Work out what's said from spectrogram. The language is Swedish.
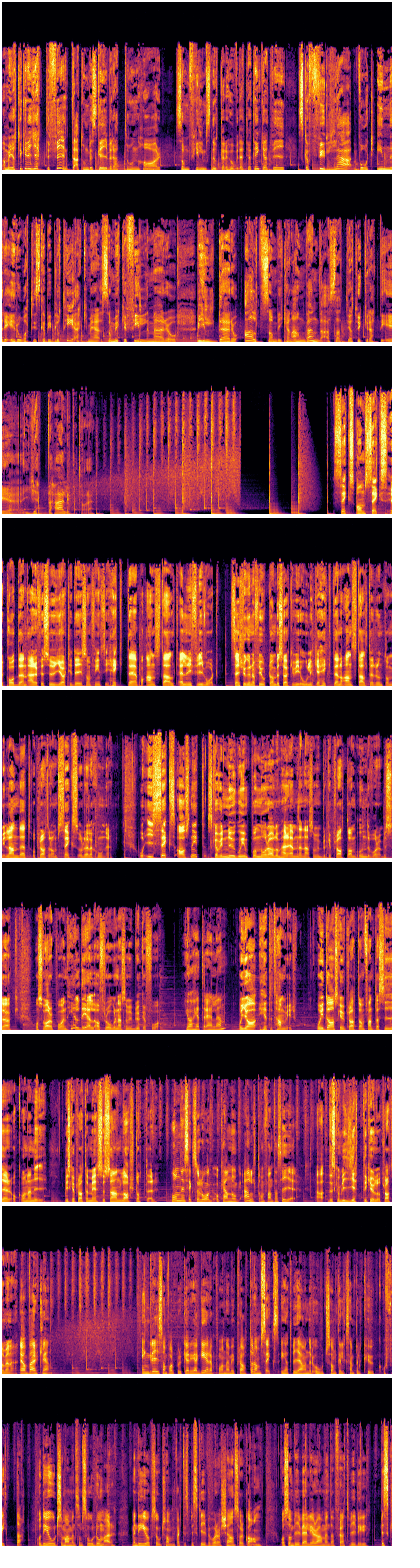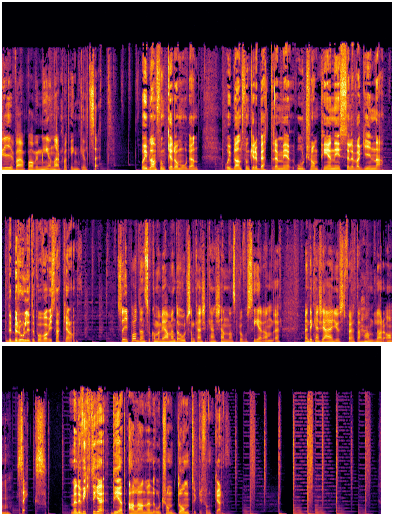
Ja, men jag tycker det är jättefint att hon beskriver att hon har som filmsnuttar i huvudet. Jag tänker att vi ska fylla vårt inre erotiska bibliotek med så mycket filmer och bilder och allt som vi kan använda. Så att jag tycker att det är jättehärligt att höra. Sex om sex är podden RFSU gör till dig som finns i häkte, på anstalt eller i frivård. Sen 2014 besöker vi olika häkten och anstalter runt om i landet och pratar om sex och relationer. Och i sex avsnitt ska vi nu gå in på några av de här ämnena som vi brukar prata om under våra besök och svara på en hel del av frågorna som vi brukar få. Jag heter Ellen. Och jag heter Tanvir. Och idag ska vi prata om fantasier och onani. Vi ska prata med Susanne Larsdotter. Hon är sexolog och kan nog allt om fantasier. Ja, det ska bli jättekul att prata med henne. Ja, verkligen. En grej som folk brukar reagera på när vi pratar om sex är att vi använder ord som till exempel kuk och fitta. Och Det är ord som används som svordomar. Men det är också ord som faktiskt beskriver våra könsorgan och som vi väljer att använda för att vi vill beskriva vad vi menar på ett enkelt sätt. Och Ibland funkar de orden och ibland funkar det bättre med ord som penis eller vagina. Det beror lite på vad vi snackar om. Så i podden så kommer vi använda ord som kanske kan kännas provocerande. Men det kanske är just för att det handlar om sex. Men det viktiga är att alla använder ord som de tycker funkar.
